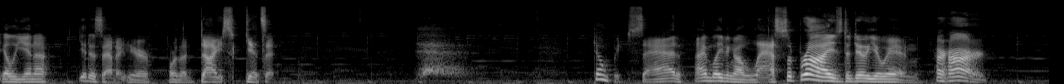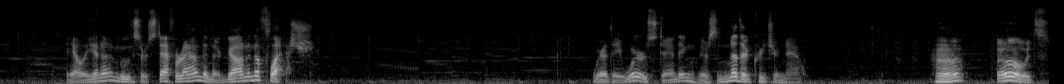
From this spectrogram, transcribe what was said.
Ilyena, get us out of here, or the dice gets it. Don't be sad. I'm leaving a last surprise to do you in. Her heart. Ilyena moves her staff around and they're gone in a flash. Where they were standing, there's another creature now. Huh? Oh, it's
